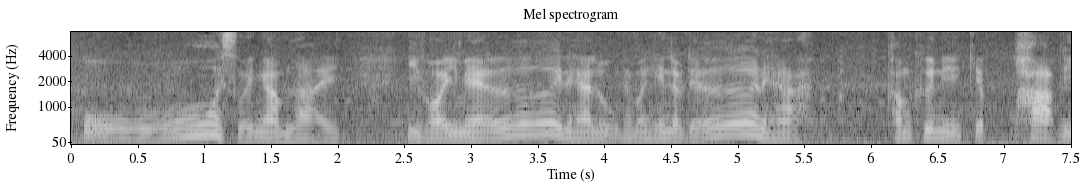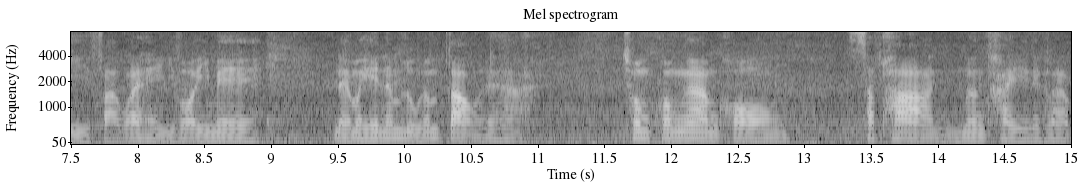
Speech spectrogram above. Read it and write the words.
โหสวยงามหลาย อีพออีแม่เอ้ยนะฮะลูกเดี๋ยวมาเห็นแล้วเด้อนะฮะคำขึ้นนี่เก็บภาพนี่ฝากไว้ให้อีพออีแม่เดี๋ยวมาเห็นน้ำลูกน้ำเต่านะฮะชมความงามของสะพานเมืองไทยนะครับ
